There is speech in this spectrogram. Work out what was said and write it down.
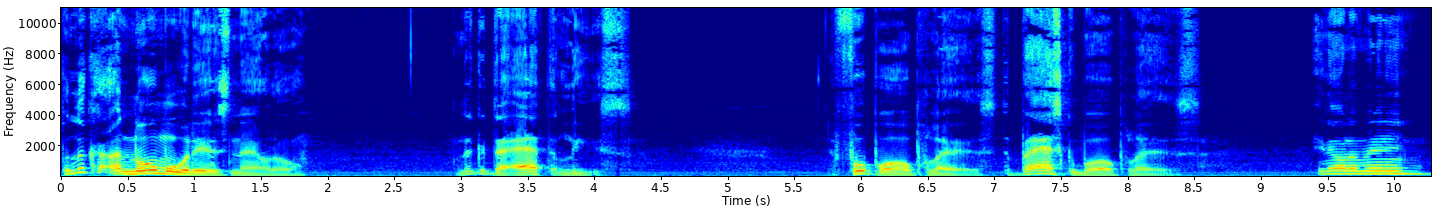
But look how normal it is now, though. Look at the athletes, the football players, the basketball players. You know what I mean?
